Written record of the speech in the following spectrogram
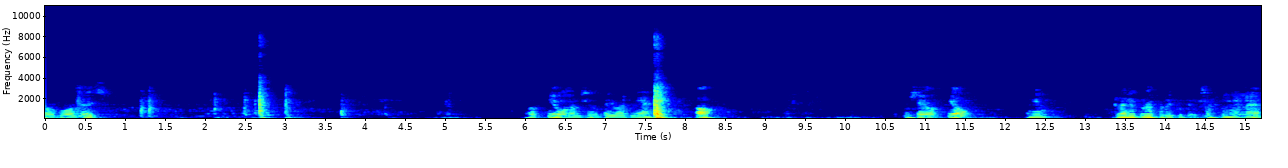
Rozłożyć. Rozpięło nam się tutaj ładnie. O! Tu się rozpiął, więc klawiaturę sobie tutaj przesuniemy.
